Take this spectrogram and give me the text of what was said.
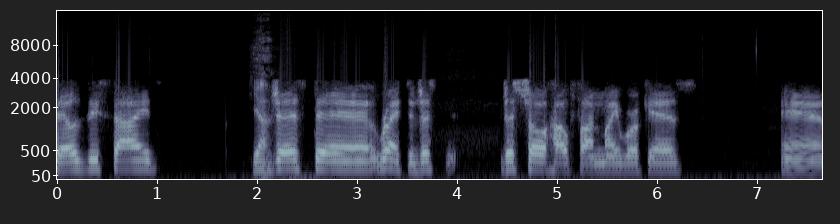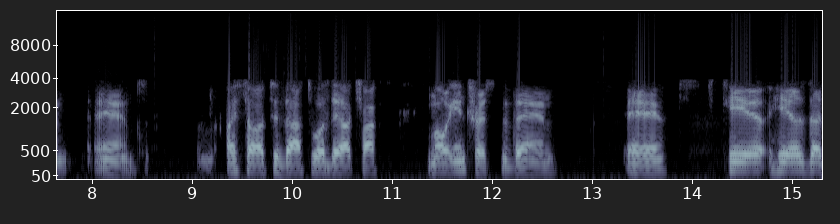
salesy side. Yeah, just uh, right, just just show how fun my work is, and and I thought that would attract more interest than uh, here. Here's a uh,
